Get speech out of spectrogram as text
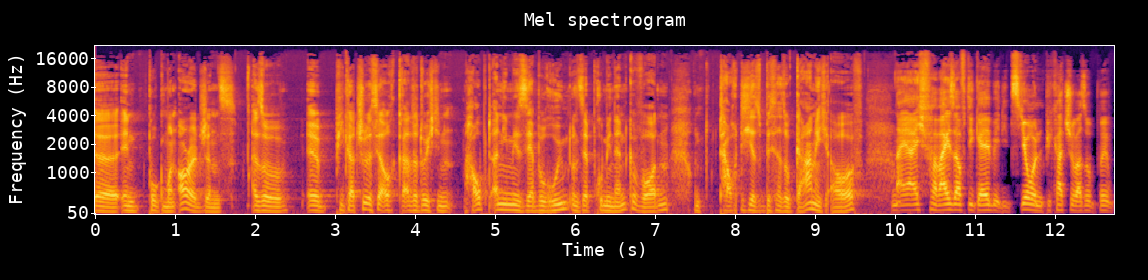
äh, in Pokémon Origins. Also äh, Pikachu ist ja auch gerade durch den Hauptanime sehr berühmt und sehr prominent geworden und tauchte hier so bisher so gar nicht auf. Naja, ich verweise auf die gelbe Edition. Pikachu war so be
